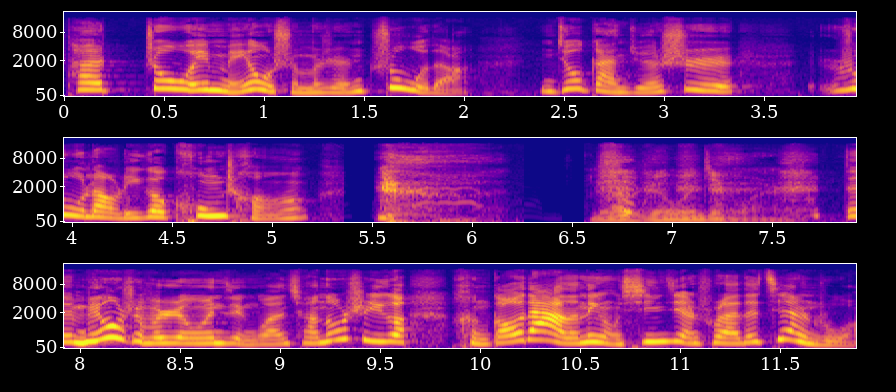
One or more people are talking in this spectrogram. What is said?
它周围没有什么人住的，你就感觉是入到了一个空城。没有人文景观是吧？对，没有什么人文景观，全都是一个很高大的那种新建出来的建筑，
